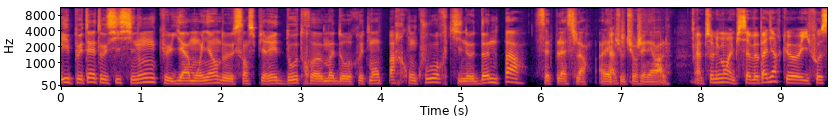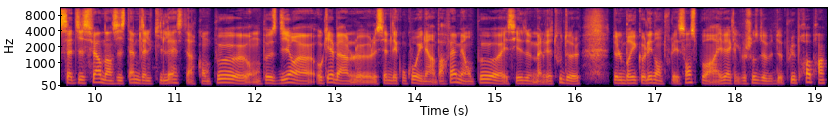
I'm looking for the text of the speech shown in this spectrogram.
Et peut-être aussi sinon qu'il y a moyen de s'inspirer d'autres modes de recrutement par concours qui ne donnent pas cette place-là à la Ah, culture générale. Absolument. Et puis ça ne veut pas dire qu'il faut se satisfaire d'un système tel qu'il est. C'est-à-dire qu'on peut, on peut se dire, euh, ok, ben, le, le système des concours il est imparfait, mais on peut essayer de malgré tout de, de le bricoler dans tous les sens pour arriver à quelque chose de, de plus propre. hein.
